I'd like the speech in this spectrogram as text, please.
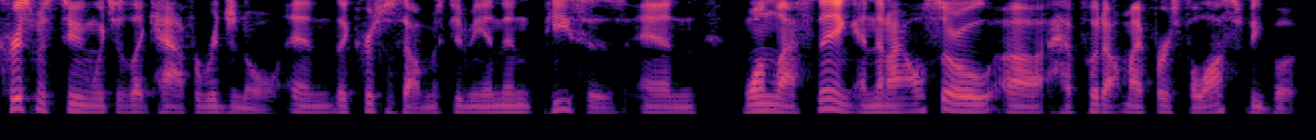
Christmas tune, which is like half original, and the Christmas album, excuse me, and then pieces, and one last thing, and then I also uh, have put out my first philosophy book,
